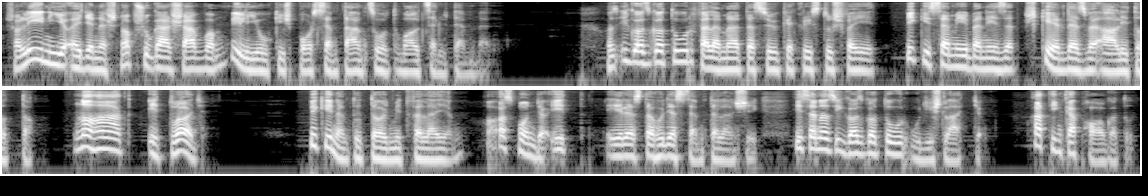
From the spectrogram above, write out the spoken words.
s a lénia egyenes napsugársávban millió kis porszem táncolt valcerütemben. Az igazgató úr felemelte szőke Krisztus fejét, Piki szemébe nézett, s kérdezve állította. – Na hát, itt vagy? Piki nem tudta, hogy mit feleljen. Ha azt mondja itt, érezte, hogy ez szemtelenség, hiszen az igazgató úr úgy is látja. Hát inkább hallgatott.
